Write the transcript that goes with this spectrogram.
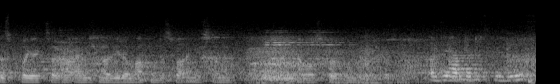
das Projekt sollte man eigentlich mal wieder machen. Das war eigentlich so eine Herausforderung. Und wie habt ihr das gelöst?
